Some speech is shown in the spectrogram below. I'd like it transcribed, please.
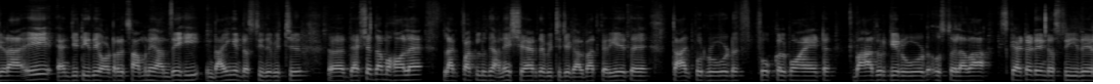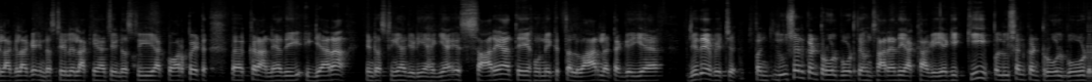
ਜਿਹੜਾ ਇਹ ਐਨਜੀਟੀ ਦੇ ਆਰਡਰ ਸਾਹਮਣੇ ਆਂਦੇ ਹੀ ਡਾਈਂਗ ਇੰਡਸਟਰੀ ਦੇ ਵਿੱਚ ਦਹਿਸ਼ਤ ਦਾ ਮਾਹੌਲ ਹੈ। ਲਗਭਗ ਲੁਧਿਆਣੇ ਸ਼ਹਿਰ ਦੇ ਵਿੱਚ ਜੇ ਗੱਲਬਾਤ ਕਰੀਏ ਤੇ Tajpur road, focal point, Bahadur Ke road, ਉਸ ਤੋਂ ਇਲਾਵਾ ਸਕੈਟਰਡ ਇੰਡਸਟਰੀ ਦੇ ਅਲੱਗ-ਅਲੱਗ ਇੰਡਸਟਰੀਅਲ ਇਲਾਕਿਆਂ 'ਚ ਇੰਡਸਟਰੀ ਜਾਂ ਕਾਰਪੋਰੇਟ ਘਰਾਣਿਆਂ ਦੀ 11 ਇੰਡਸਟਰੀਆਂ ਜਿਹੜੀਆਂ ਹੈਗੀਆਂ, ਇਹ ਸਾਰਿਆਂ ਤੇ ਹੁਣ ਇੱਕ ਤਲਵਾਰ ਲਟਕ ਗਈ ਹੈ, ਜਿਹਦੇ ਵਿੱਚ ਪੋਲੂਸ਼ਨ ਕੰਟਰੋਲ ਬੋਰਡ ਤੇ ਹੁਣ ਸਾਰਿਆਂ ਦੀ ਅੱਖ ਆ ਗਈ ਹੈ ਕਿ ਕੀ ਪੋਲੂਸ਼ਨ ਕੰਟਰੋਲ ਬੋਰਡ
